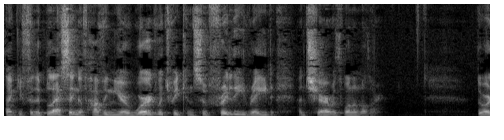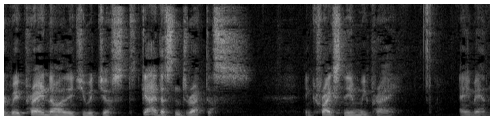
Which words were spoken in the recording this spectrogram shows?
Thank you for the blessing of having your word, which we can so freely read and share with one another. Lord, we pray now that you would just guide us and direct us. In Christ's name we pray. Amen.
